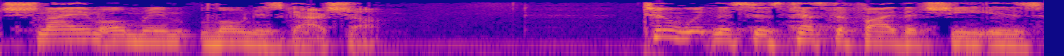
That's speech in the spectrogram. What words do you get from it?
Shnaim Omrim Lo Nizgarsha. Two witnesses testify that she is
